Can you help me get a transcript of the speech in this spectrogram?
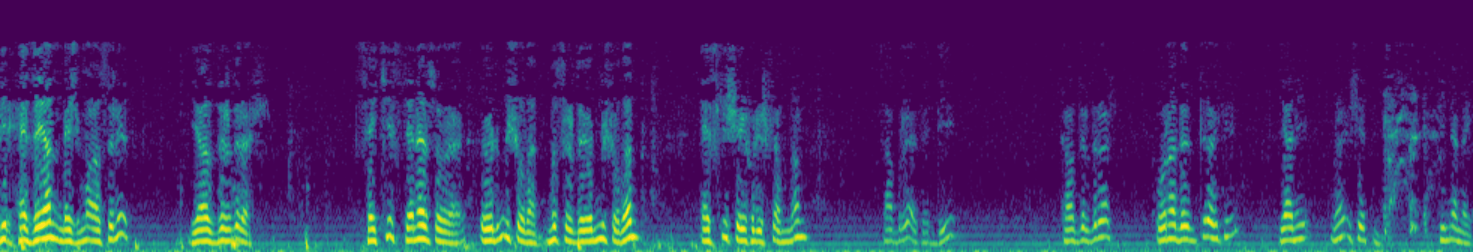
bir hezeyan mecmuasını yazdırdılar. Sekiz sene sonra ölmüş olan, Mısır'da ölmüş olan eski Şeyhülislam'dan Sabri Efendi'yi kaldırdılar. Ona dediler ki yani ne iş etmeyin. Dinlemeyin.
